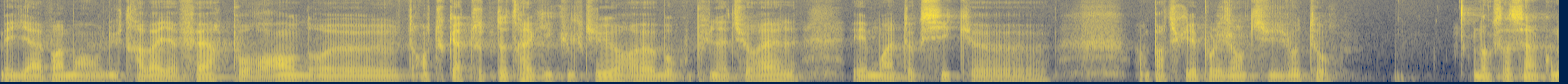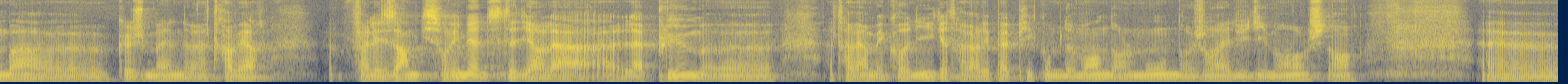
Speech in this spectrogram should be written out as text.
mais il y a vraiment du travail à faire pour rendre, en tout cas, toute notre agriculture beaucoup plus naturelle et moins toxique, en particulier pour les gens qui vivent autour. Donc ça, c'est un combat que je mène à travers enfin les armes qui sont les miennes, c'est-à-dire la, plume, à travers mes chroniques, à travers les papiers qu'on me demande dans le monde, dans le journal du dimanche, dans, euh,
